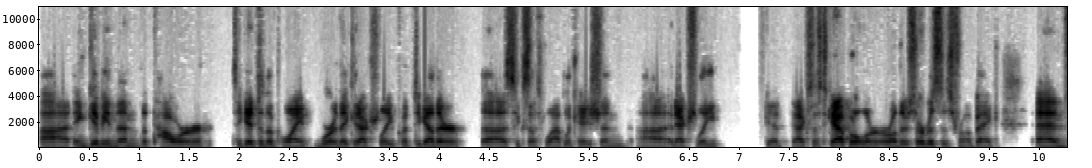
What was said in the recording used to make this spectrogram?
uh, and giving them the power to get to the point where they could actually put together a successful application uh, and actually get access to capital or, or other services from a bank. And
